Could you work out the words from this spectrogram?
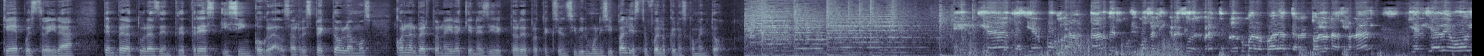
que pues traerá temperaturas de entre 3 y 5 grados. Al respecto hablamos con Alberto Neira, quien es director de Protección Civil Municipal y esto fue lo que nos comentó. El día de ayer por la tarde tuvimos el ingreso del Frente Frío número 9 a territorio nacional y el día de hoy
